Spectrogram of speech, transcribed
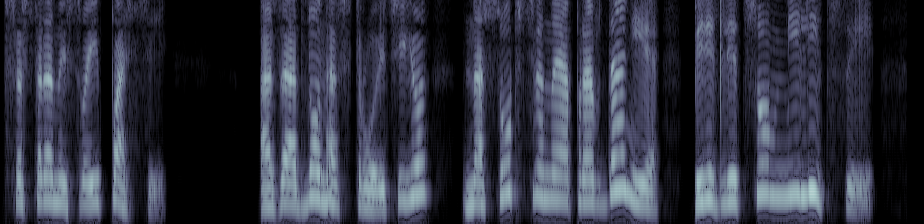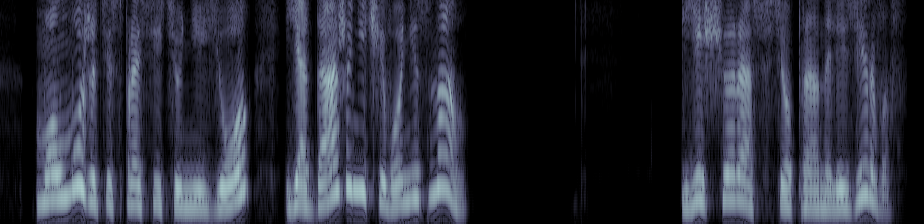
со стороны своей пассии, а заодно настроить ее на собственное оправдание перед лицом милиции. Мол, можете спросить у нее, я даже ничего не знал. Еще раз все проанализировав,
